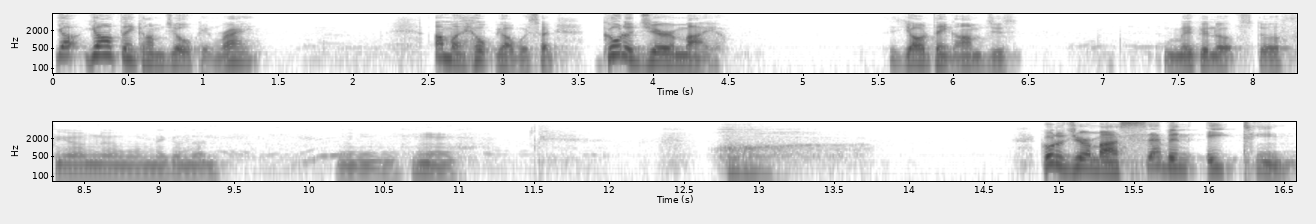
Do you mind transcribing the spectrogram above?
Y'all, y'all think I'm joking, right? I'm going to help y'all with something. Go to Jeremiah. Y'all think I'm just making up stuff here. I'm not making nothing. Mm-hmm. Go to Jeremiah 7 18.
